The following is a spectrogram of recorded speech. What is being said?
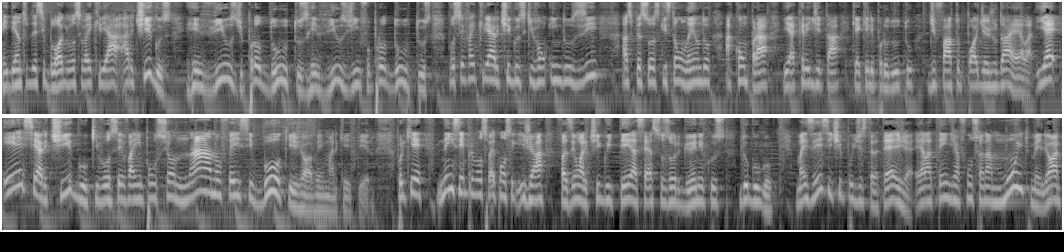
e dentro desse blog você vai criar artigos, reviews de produtos, reviews de infoprodutos. Você vai criar artigos que vão induzir as pessoas que estão lendo a comprar e acreditar que aquele produto de fato pode ajudar ela. E é esse artigo que você vai impulsionar no Facebook, jovem marqueteiro. Porque nem sempre você vai conseguir já fazer um artigo e ter acessos orgânicos do Google. Mas esse tipo de estratégia, ela tende a funcionar muito melhor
